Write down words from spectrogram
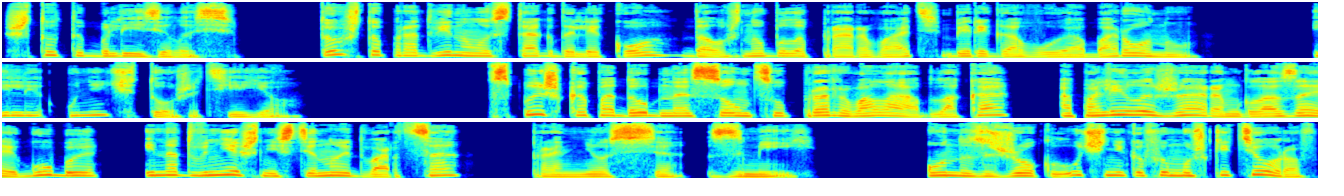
Что-то близилось. То, что продвинулось так далеко, должно было прорвать береговую оборону или уничтожить ее. Вспышка, подобная солнцу, прорвала облака, опалила жаром глаза и губы, и над внешней стеной дворца пронесся змей. Он сжег лучников и мушкетеров,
